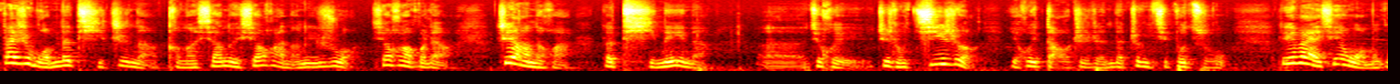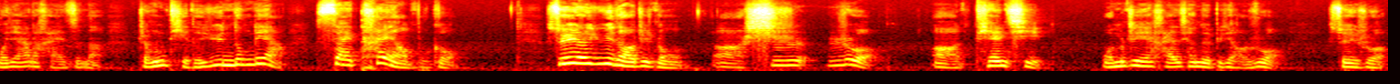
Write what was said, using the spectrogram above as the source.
但是我们的体质呢，可能相对消化能力弱，消化不了。这样的话，那体内呢？呃，就会这种积热也会导致人的正气不足。另外，现在我们国家的孩子呢，整体的运动量、晒太阳不够，虽然遇到这种啊湿热啊天气，我们这些孩子相对比较弱，所以说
